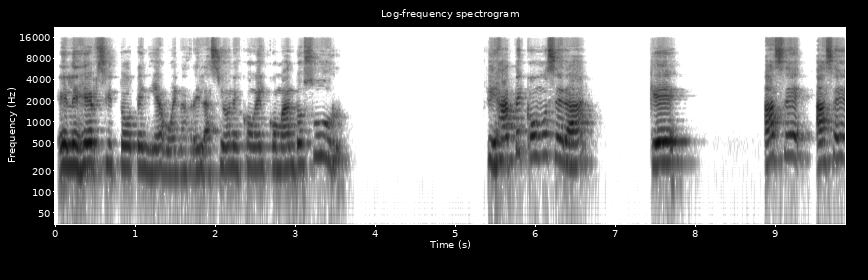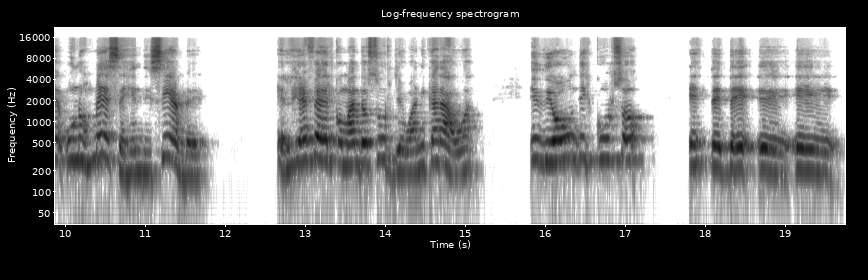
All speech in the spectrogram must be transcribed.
El ejército tenía buenas relaciones con el Comando Sur. Fíjate cómo será que hace, hace unos meses, en diciembre, el jefe del Comando Sur llegó a Nicaragua y dio un discurso este, de, eh, eh,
